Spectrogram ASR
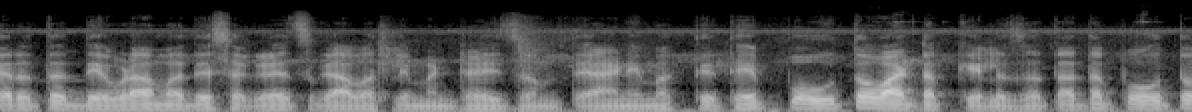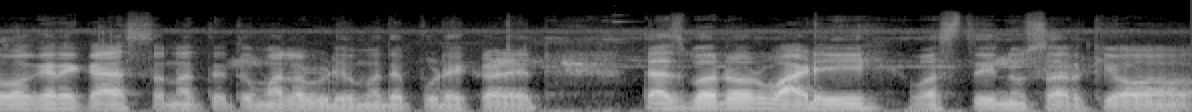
खरं तर देवळामध्ये सगळेच गावातली मंडळी जमते आणि मग तिथे पोवतं वाटप केलं जातं. आता पोवतं वगैरे काय असतं ना ते तुम्हाला व्हिडिओमध्ये पुढे कळेल. त्याचबरोबर वाडी वस्तीनुसार किंवा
